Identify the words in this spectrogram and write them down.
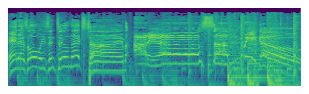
And as always, until next time, adios, amigos.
